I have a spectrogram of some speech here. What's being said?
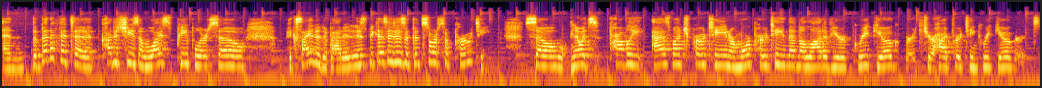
And the benefit to cottage cheese and why people are so excited about it is because it is a good source of protein. So, you know, it's probably as much protein or more protein than a lot of your Greek yogurts, your high protein Greek yogurts.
